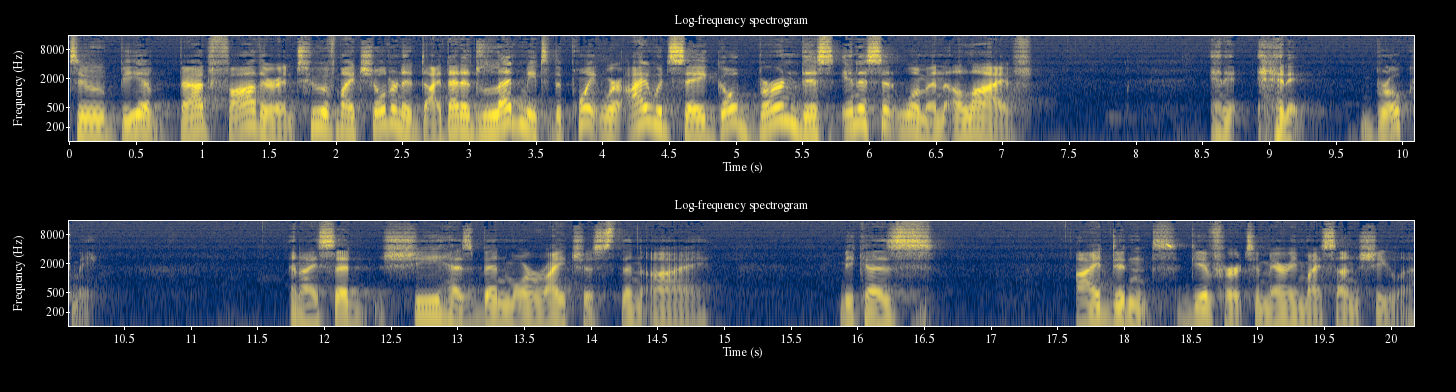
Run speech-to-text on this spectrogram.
to be a bad father, and two of my children had died. That had led me to the point where I would say, Go burn this innocent woman alive. And it, and it broke me. And I said, She has been more righteous than I because I didn't give her to marry my son Shelah.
